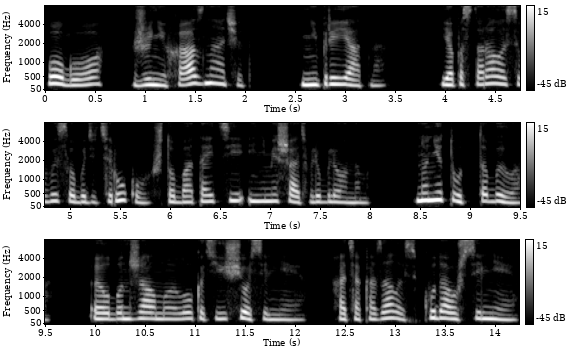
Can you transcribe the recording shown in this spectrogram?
«Ого, жениха, значит? Неприятно. Я постаралась высвободить руку, чтобы отойти и не мешать влюбленным. Но не тут-то было. Элбан сжал мой локоть еще сильнее, хотя казалось, куда уж сильнее,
